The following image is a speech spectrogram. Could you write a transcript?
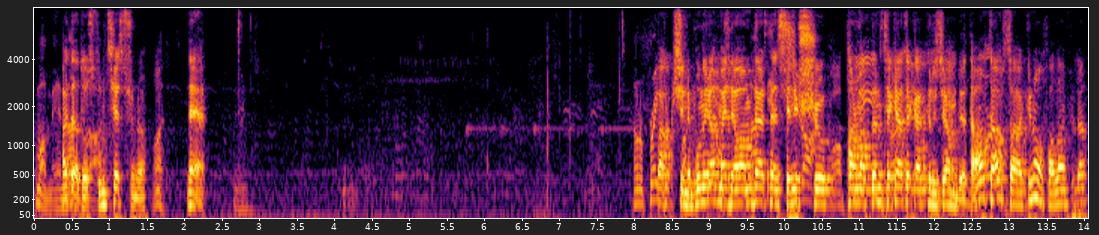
Come on, man. Hadi dostum kes şunu. What? Ne? Bak şimdi bunu yapmaya devam edersen senin şu parmaklarını teker teker kıracağım diyor. Tamam tamam sakin ol falan filan.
